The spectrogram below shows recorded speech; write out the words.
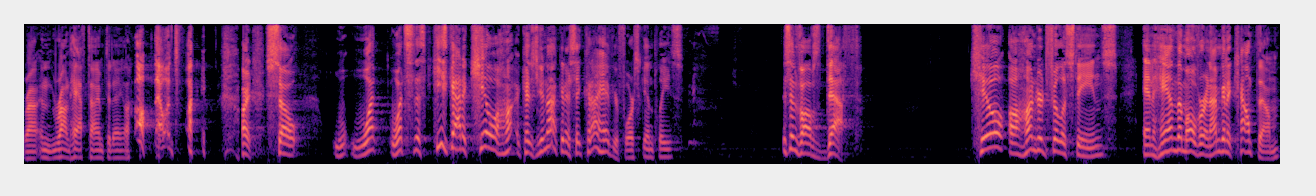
around, around halftime today. oh, that was funny. All right, so what, what's this? He's got to kill, because you're not going to say, Could I have your foreskin, please? This involves death kill a hundred Philistines and hand them over, and I'm going to count them,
